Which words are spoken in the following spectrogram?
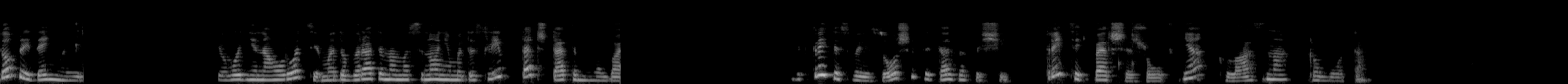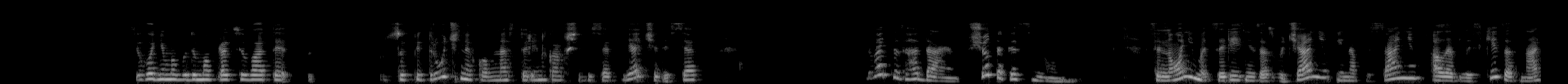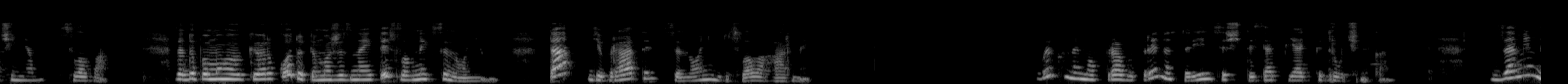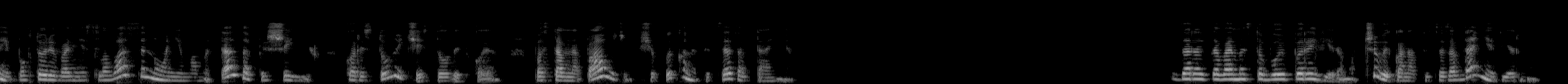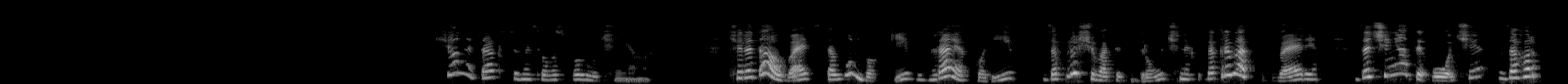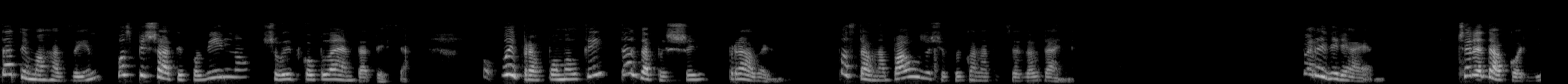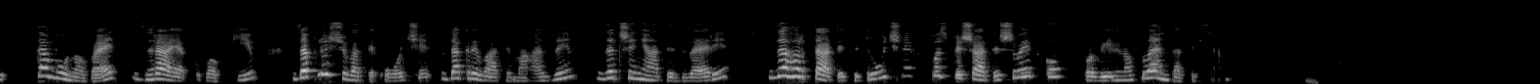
Добрий день, мої любі! Сьогодні на уроці ми добиратимемо синоніми до слів та читатимемо байки. Відкрийте свої зошити та запишіть. 31 жовтня – класна робота. Сьогодні ми будемо працювати з підручником на сторінках 65-60. Давайте згадаємо, що таке синоніми. Синоніми це різні за звучанням і написанням, але близькі за значенням слова. За допомогою QR-коду ти можеш знайти словник синонімів та дібрати синонім до слова гарний. Виконаємо вправу 3 на сторінці 65 підручника. Заміни повторювальні слова синонімами та запиши їх, користуючись довідкою. Постав на паузу, щоб виконати це завдання. Зараз давай ми з тобою перевіримо, чи виконав ти це завдання вірно. Що не так з цими словосполученнями? Череда овець, табун вовків, грая корів, заплющувати підручник, закривати двері, зачиняти очі, загортати магазин, поспішати повільно, швидко плентатися. Виправ помилки та запиши правильно. Постав на паузу, щоб виконати це завдання. Перевіряємо. Череда корів, табун овець, зграя вовків, заплющувати очі, закривати магазин, зачиняти двері, загортати підручник, поспішати швидко, повільно плентатися.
